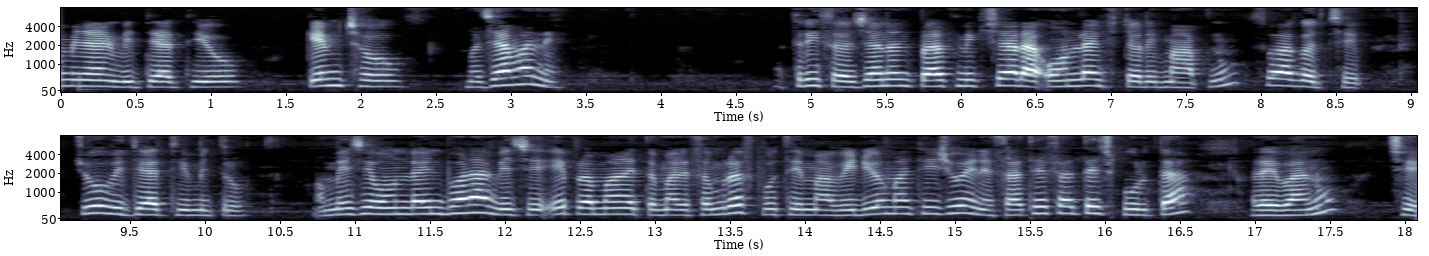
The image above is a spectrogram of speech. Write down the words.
સ્વામિનારાયણ વિદ્યાર્થીઓ, કેમ છો? મજામાં ને? શ્રી સહજાનંદ પ્રાથમિક શાળા ઓનલાઈન સ્ટડીમાં આપનું સ્વાગત છે. જો વિદ્યાર્થી મિત્રો, અમે જે ઓનલાઈન ભણાવીએ છીએ એ પ્રમાણે તમારે સમરસ પોથીમાં વિડીયોમાંથી જોઈને સાથે સાથે જ પૂરતા રહેવાનું છે.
